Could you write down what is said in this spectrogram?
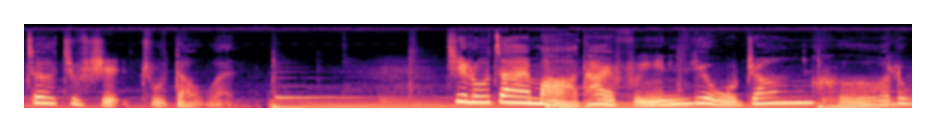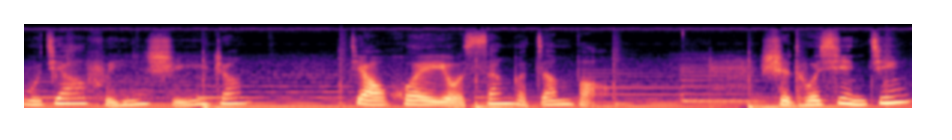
这就是主导文，记录在马太福音六章和路加福音十一章。教会有三个珍宝：使徒信经、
